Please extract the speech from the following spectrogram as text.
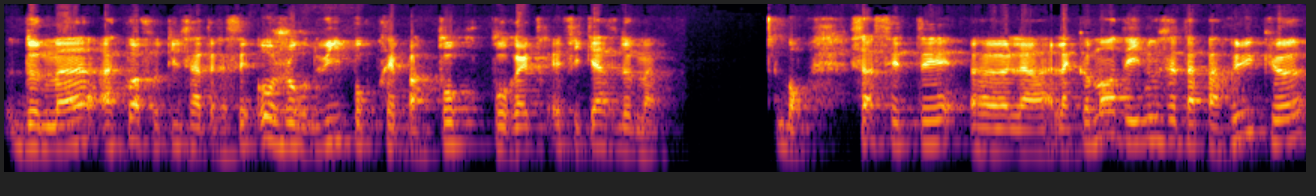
demain? À quoi faut-il s'intéresser aujourd'hui pour préparer, pour, pour être efficace demain? Bon, ça c'était euh, la, commande et il nous est apparu que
